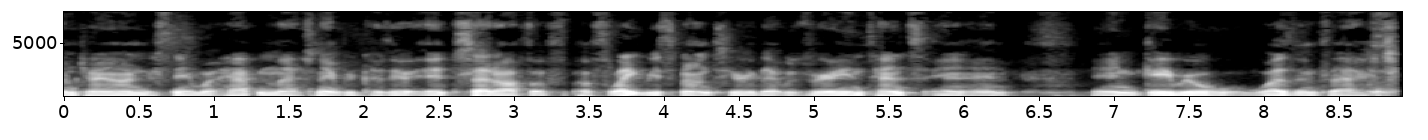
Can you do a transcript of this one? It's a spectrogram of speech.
I'm trying to understand what happened last night because it, it set off a, a flight response here that was very intense and and, and Gabriel was in fact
